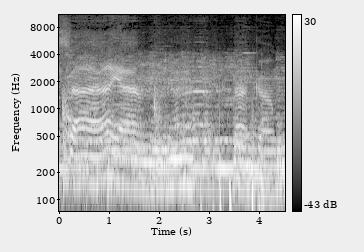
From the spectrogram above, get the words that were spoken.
sayang, dan kamu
